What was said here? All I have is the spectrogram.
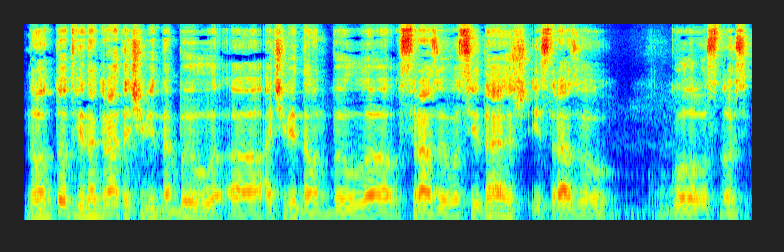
Но тот виноград, очевидно, был, а, очевидно, он был, а, сразу его съедаешь и сразу голову сносит.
